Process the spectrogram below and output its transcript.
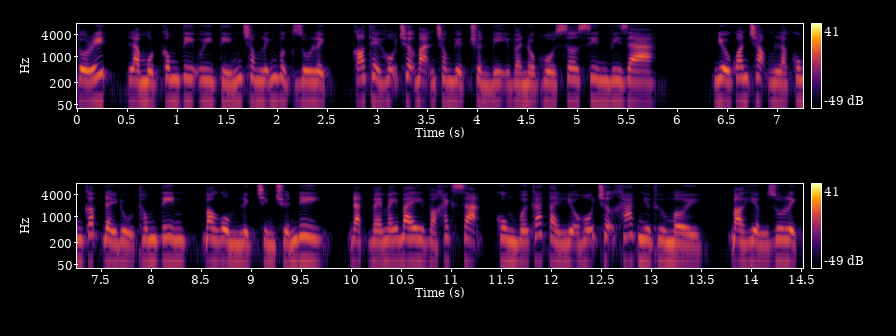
Tourist là một công ty uy tín trong lĩnh vực du lịch, có thể hỗ trợ bạn trong việc chuẩn bị và nộp hồ sơ xin visa. Điều quan trọng là cung cấp đầy đủ thông tin, bao gồm lịch trình chuyến đi, đặt vé máy bay và khách sạn, cùng với các tài liệu hỗ trợ khác như thư mời, bảo hiểm du lịch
